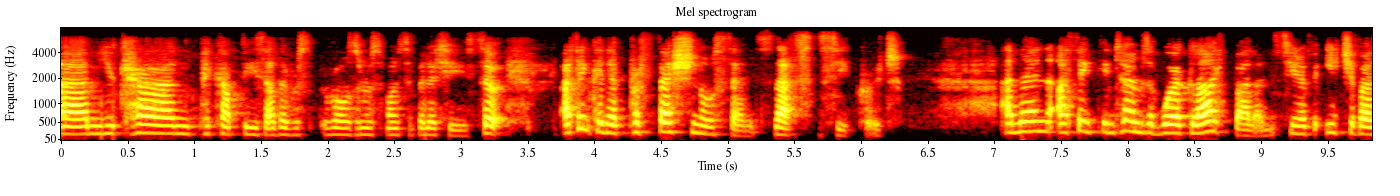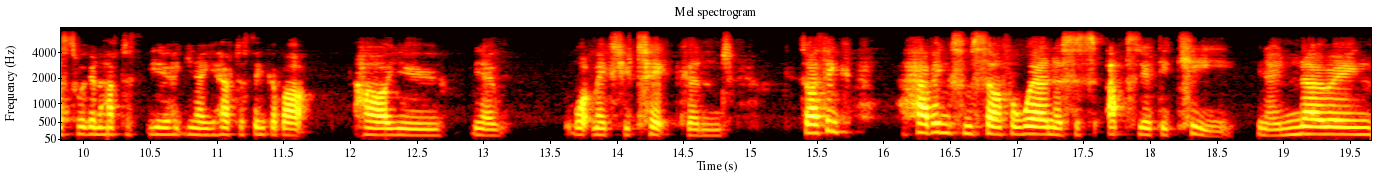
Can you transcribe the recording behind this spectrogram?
um, you can pick up these other roles and responsibilities. So I think in a professional sense, that's the secret. And then I think in terms of work-life balance, you know, for each of us, we're going to have to, you, you know, you have to think about how you, you know, what makes you tick. And so I think having some self-awareness is absolutely key. You know, knowing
